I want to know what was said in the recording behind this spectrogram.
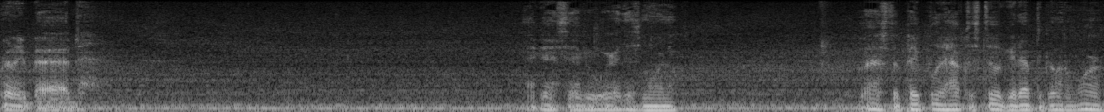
really bad. I guess everywhere this morning. That's the people that have to still get up to go to work.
